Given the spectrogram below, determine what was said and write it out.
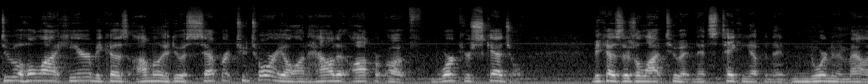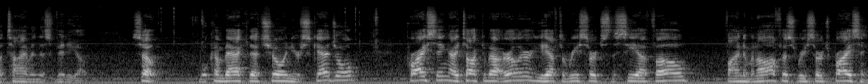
do a whole lot here because I'm going to do a separate tutorial on how to uh, work your schedule because there's a lot to it, and it's taking up an inordinate amount of time in this video. So we'll come back to that showing your schedule. Pricing, I talked about earlier, you have to research the CFO, find them in office, research pricing.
